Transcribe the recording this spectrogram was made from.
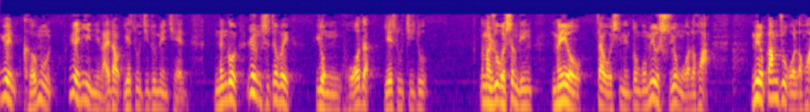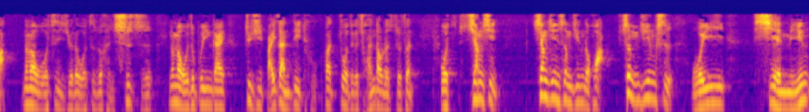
愿渴慕、愿意你来到耶稣基督面前，能够认识这位永活的耶稣基督。那么如果圣灵没有在我心里动工，没有使用我的话，没有帮助我的话，那么我自己觉得我自己很失职，那么我就不应该继续白占地图，啊做这个传道的职分。我相信，相信圣经的话，圣经是。唯一显明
